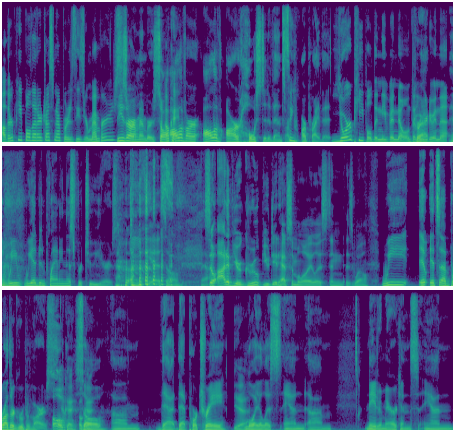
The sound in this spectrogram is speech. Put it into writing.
other people that are dressing up, or is these your members? These are our members. So Okay. all of our all of our hosted events So are, are private. your people didn't even know that you were doing that. And we we had been planning this for two years. So yeah. So out of your group, you did have some loyalists and as well. we it, it's a brother group of ours. Oh, okay. Okay. So um, that that portray yeah. loyalists and um, Native Americans, and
